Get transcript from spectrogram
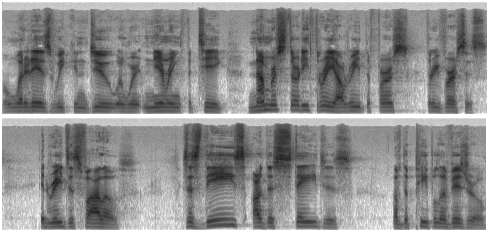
on what it is we can do when we're nearing fatigue. Numbers 33, I'll read the first three verses. It reads as follows It says, These are the stages of the people of Israel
